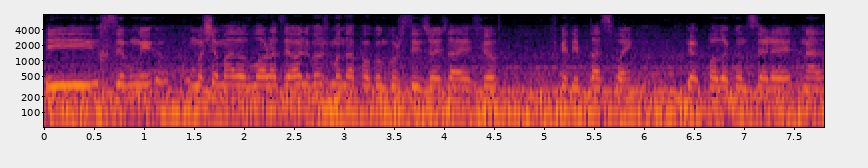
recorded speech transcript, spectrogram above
e recebo um- uma chamada de Laura a dizer: Olha, vamos mandar para o concurso de DJs da AFO. Fiquei tipo: Está-se bem, o pior que pode acontecer é nada.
